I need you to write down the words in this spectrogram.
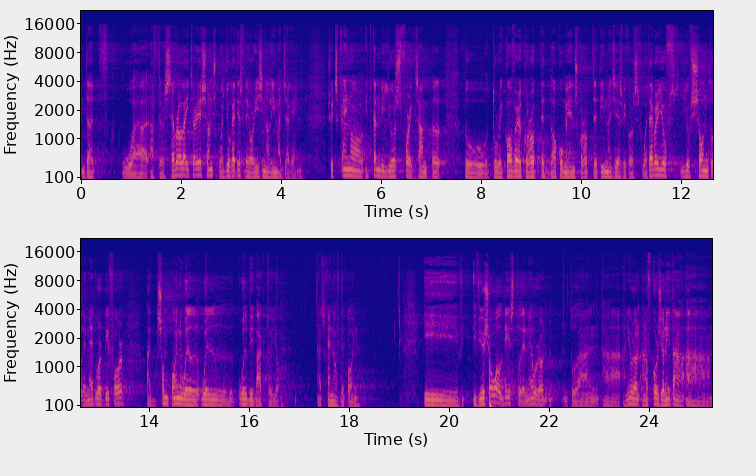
that after several iterations, what you get is the original image again. So it's kind of, it can be used, for example, to, to recover corrupted documents, corrupted images, because whatever you've, you've shown to the network before, at some point will, will, will be back to you. That's kind of the point. If, if you show all this to the neuron, to a, a, a neuron, and of course you need a, a,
